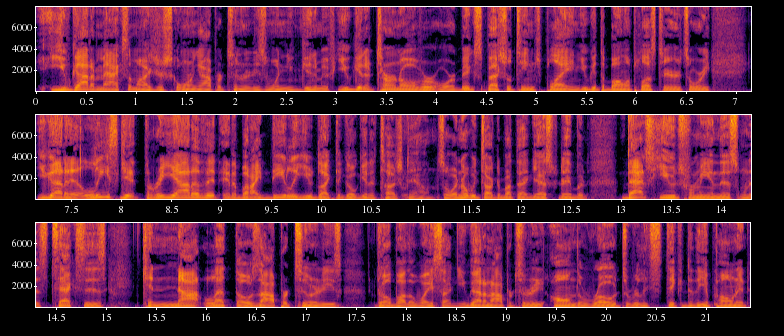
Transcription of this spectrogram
you've got to maximize your scoring opportunities when you get them. If you get a turnover or a big special teams play and you get the ball in plus territory, you got to at least get three out of it. And but ideally, you'd like to go get a touchdown. So I know we talked about that yesterday, but that's huge for me in this one. Is Texas cannot let those opportunities go by the wayside. You got an opportunity on the road to really stick it to the opponent,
